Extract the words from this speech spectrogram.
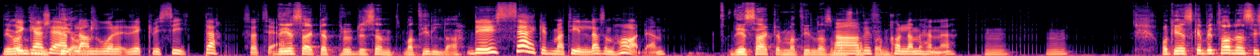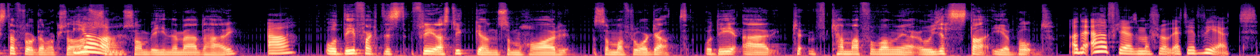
Det Den kanske är jag. bland vår rekvisita, så att säga. Det Det är... är säkert producent Matilda. säkert Matilda som har den. Det är säkert Matilda som Ja, har vi snoppen. får kolla med henne. Okej, ska vi ta den sista frågan också? Ja. Som, som vi hinner med här. Ja, Och det är faktiskt flera stycken som har, som har frågat. Och det är, ka- kan man få vara med och gästa er podd? ja det är flera som har frågat, jag vet.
